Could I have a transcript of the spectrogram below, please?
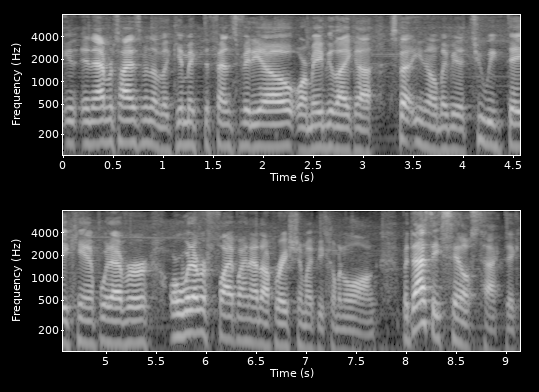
an advertisement of a gimmick defense video, or maybe like a, you know, maybe a two-week day camp, whatever, or whatever fly-by-night operation might be coming along. But that's a sales tactic.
